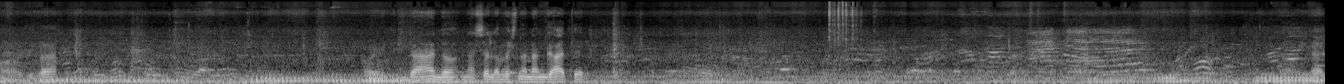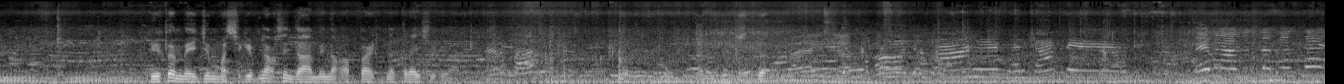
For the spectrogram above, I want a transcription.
Oh, di ba? Oh, yung tindahan, no? Nasa labas na ng gutter. Dito medyo masikip na kasi dami nakapark na tricycle. Isda. Tayo, 100 lang yan, sir.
